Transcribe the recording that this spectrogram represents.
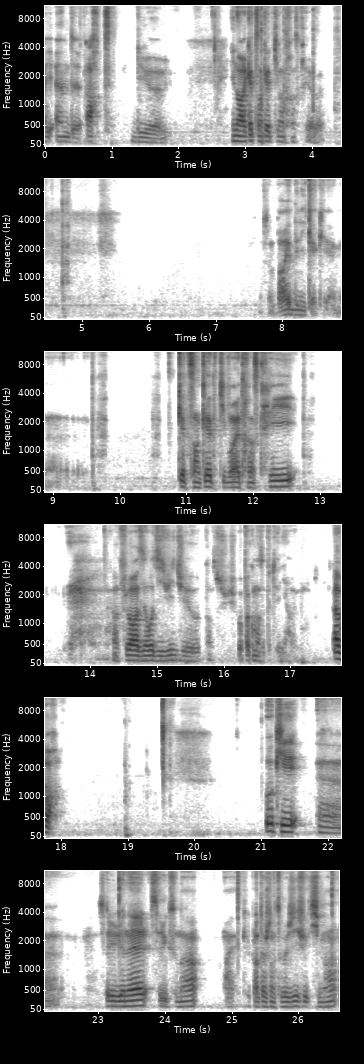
high-end art du. Euh, il y en aura 404 qui vont être inscrits. Ça me paraît délicat quand même. 404 qui vont être inscrits. Un fleur à 0,18, je ne vois pas comment ça peut tenir. À voir. Ok. Euh, salut Lionel, salut Xoma. Ouais, quel plantage d'anthologie, effectivement.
